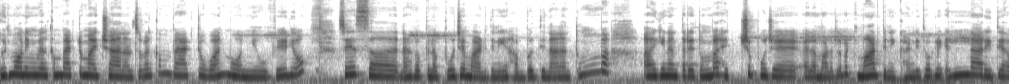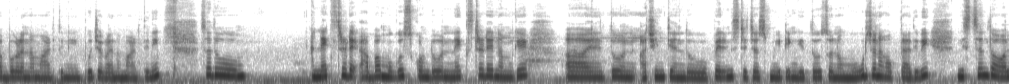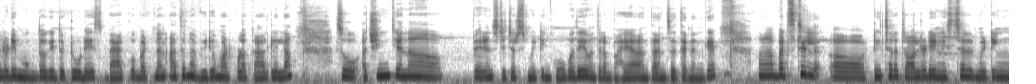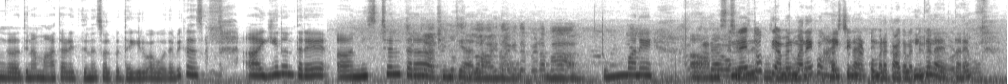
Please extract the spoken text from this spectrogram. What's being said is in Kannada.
Good morning welcome back to my channel so welcome back to one more new video so yes ನಾಗಪ್ಪನ ಪೂಜೆ ಮಾಡಿದ್ದೀನಿ. ಹಬ್ಬದ ದಿನ ನಾನು ತುಂಬ ಏನಂತಾರೆ, ತುಂಬ ಹೆಚ್ಚು ಪೂಜೆ ಎಲ್ಲ ಮಾಡೋದಿಲ್ಲ ಬಟ್ ಮಾಡ್ತೀನಿ. ಖಂಡಿತವಾಗ್ಲೂ ಎಲ್ಲ ರೀತಿಯ ಹಬ್ಬಗಳನ್ನು ಮಾಡ್ತೀನಿ, ಪೂಜೆಗಳನ್ನು ಮಾಡ್ತೀನಿ. ಸೊ ಅದು ನೆಕ್ಸ್ಟ್ ಡೇ ಹಬ್ಬ ಮುಗಿಸ್ಕೊಂಡು ನೆಕ್ಸ್ಟ್ ಡೇ ನಮಗೆ ಇದು ಅಚಿಂತ್ಯಂದು ಪೇರೆಂಟ್ಸ್ ಟೀಚರ್ಸ್ ಮೀಟಿಂಗ್ ಇತ್ತು. ಸೊ ನಾವು ಮೂರು ಜನ ಹೋಗ್ತಾ ಇದ್ದೀವಿ. ನಿಶ್ಚಲ್ದು ಆಲ್ರೆಡಿ ಮುಗ್ದೋಗಿತ್ತು ಟೂ ಡೇಸ್ ಬ್ಯಾಕು ಬಟ್ ನಾನು ಅದನ್ನು ವೀಡಿಯೋ ಮಾಡ್ಕೊಳಕ್ಕಾಗಲಿಲ್ಲ. ಸೊ ಅಚಿಂತ್ಯನ ಪೇರೆಂಟ್ಸ್ ಟೀಚರ್ಸ್ ಮೀಟಿಂಗ್ ಹೋಗೋದೇ ಒಂಥರ ಭಯ ಅಂತ ಅನಿಸುತ್ತೆ ನನಗೆ. ಬಟ್ ಸ್ಟಿಲ್ ಟೀಚರ್ ಹತ್ರ ಆಲ್ರೆಡಿ ನಿಶ್ಚಲ್ ಮೀಟಿಂಗ್ ದಿನ ಮಾತಾಡಿದ್ದೀನಿ ಸ್ವಲ್ಪ ಧೈರ್ಯವಾಗಿ ಹೋದೆ. ಬಿಕಾಸ್ ಏನಂತಾರೆ ನಿಶ್ಚಲ್ ಥರ ಚಿಂತೆ ಅಲ್ಲ ತುಂಬಾ ಹೀಗೆಲ್ಲ ಇರ್ತಾರೆ.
